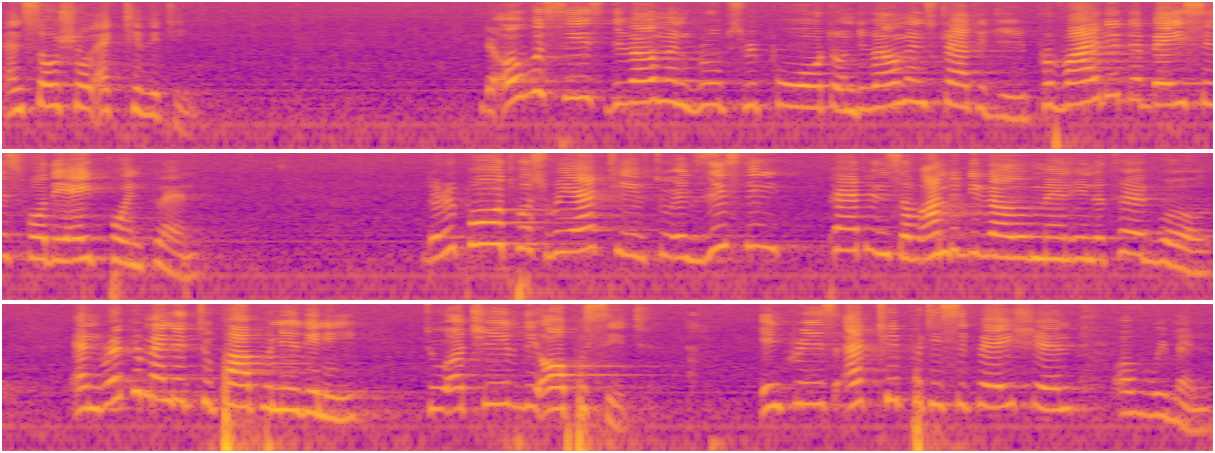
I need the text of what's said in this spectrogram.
and social activity. The Overseas Development Group's report on development strategy provided the basis for the eight-point plan. The report was reactive to existing patterns of underdevelopment in the third world and recommended to Papua New Guinea to achieve the opposite, increase active participation of women.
